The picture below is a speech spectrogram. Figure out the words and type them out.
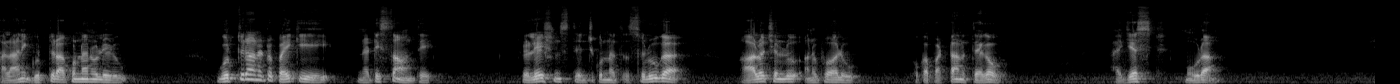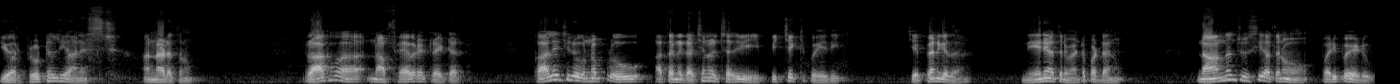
అలా అని గుర్తు రాకుండానూ లేడు. గుర్తు రానట్టు పైకి నటిస్తాం అంతే. రిలేషన్స్ తెంచుకున్నంత సులువుగా ఆలోచనలు అనుభవాలు ఒక పట్టాన తెగవు. ఐ జస్ట్ మూడా యు ఆర్ బ్రూటల్లీ ఆనెస్ట్ అన్నాడు అతను రాఘవ నా ఫేవరెట్ రైటర్. కాలేజీలో ఉన్నప్పుడు అతని రచనలు చదివి పిచ్చెక్కిపోయేది. చెప్పాను కదా నేనే అతను వెంటపడ్డాను నా అందం చూసి అతను పడిపోయాడు.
